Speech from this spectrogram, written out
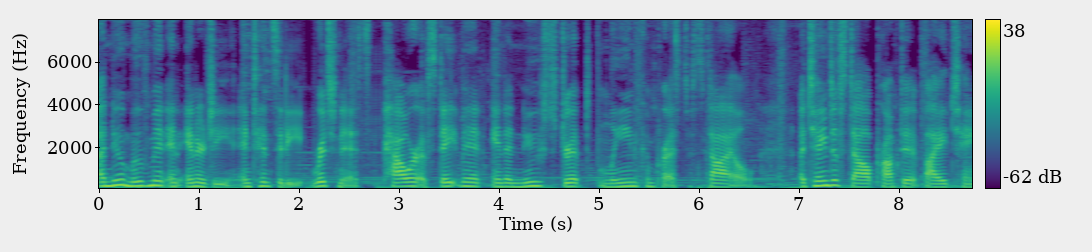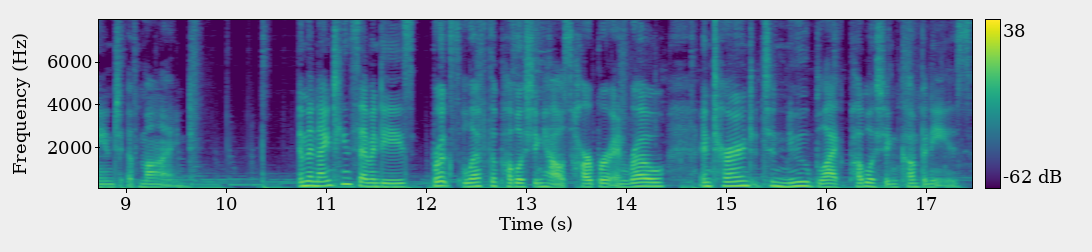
a new movement and energy, intensity, richness, power of statement, and a new stripped, lean, compressed style. A change of style prompted by a change of mind. In the 1970s, Brooks left the publishing house Harper and Row and turned to new black publishing companies.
